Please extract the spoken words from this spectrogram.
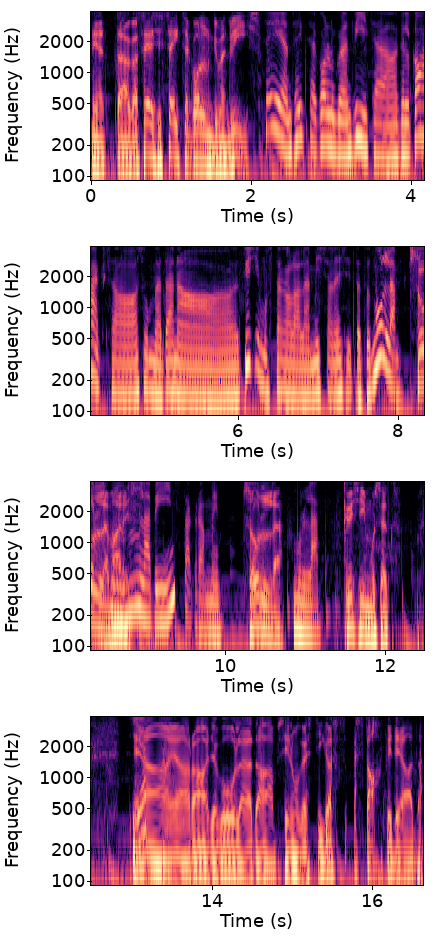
nii et, aga see siis seitse kolmkümmend viis. see on seitse kolmkümmend viis ja kell kaheksa asume täna küsimuste kallale, mis on esitatud mulle. sulle, Maris mm. -hmm, läbi Instagrami. sulle. mulle. küsimused. ja, ja raadiokuulaja tahab sinu käest igast stuff'i teada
